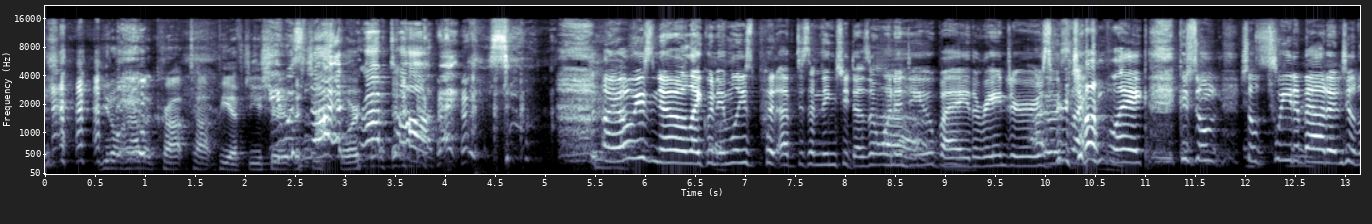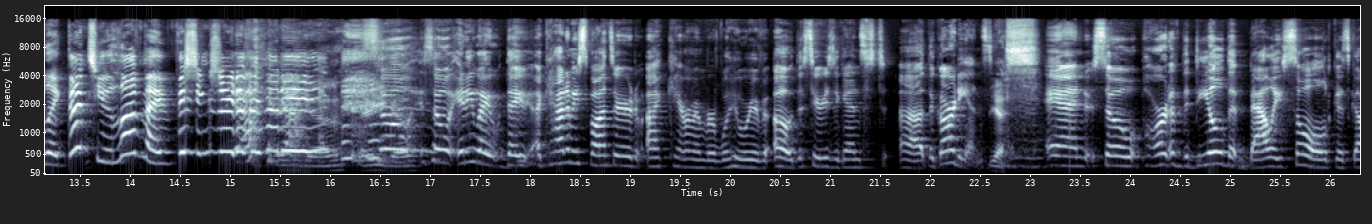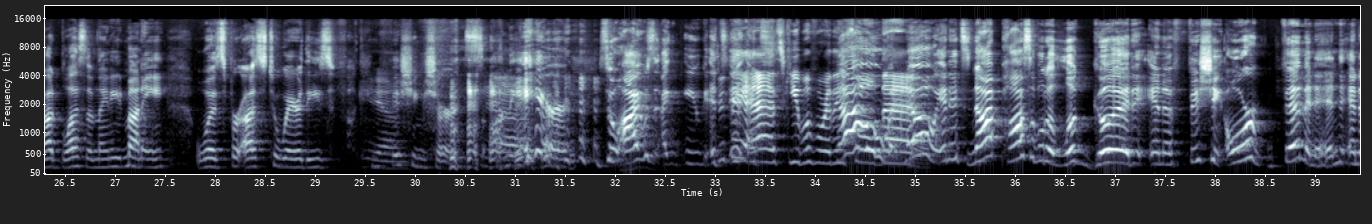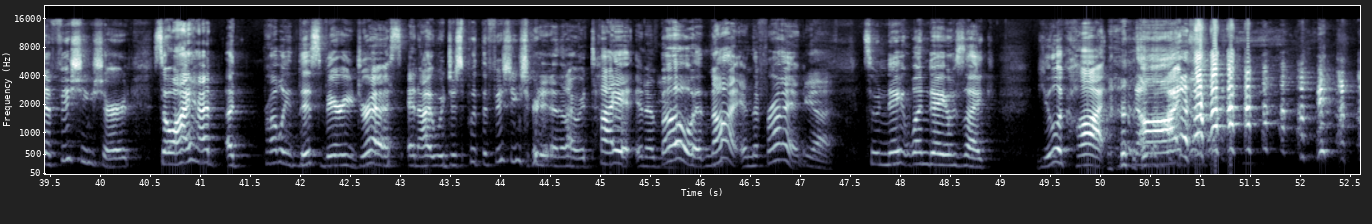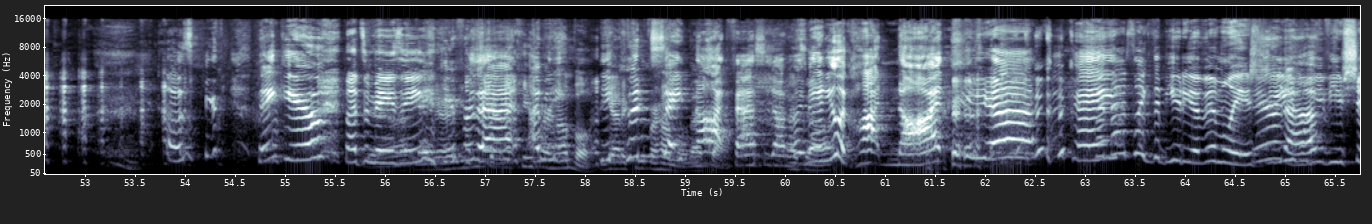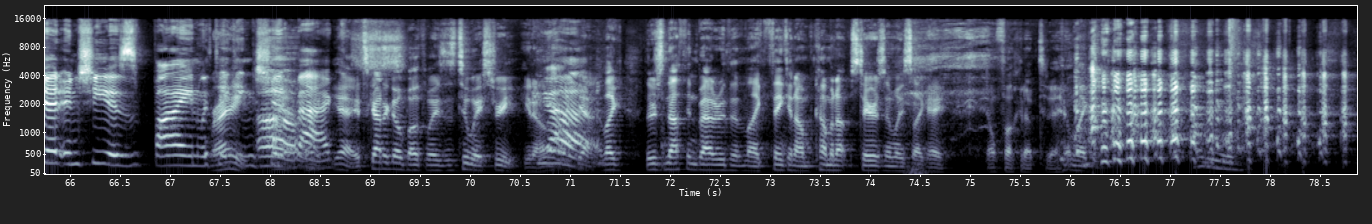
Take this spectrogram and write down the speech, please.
You don't have a crop top PFG shirt. it was not a crop top. I, so- I always know, like when Emily's put up to something she doesn't want to do by the Rangers or was like- John Blake, because she'll she'll tweet screw- about it and she'll be like, "Don't you love my fishing shirt, everybody?" Yeah, there so go. so anyway, they Academy sponsored. I can't remember who were. Oh, the series against uh, the Guardians. Yes. And so part of the deal that Bally sold, because God bless them, they need money, was for us to wear these fucking Yeah. fishing shirts on the air. So I was, I, you, it's, Did they it's, ask you before they no, sold that? no, and it's not possible to look good in a fishing or feminine in a fishing shirt. So I had a probably this very dress, and I would just put the fishing shirt in, and then I would tie it in a bow and knot in the front. Yeah. So Nate one day was like, "You look hot, not." "Thank you." That's amazing. Thank know, you you for that. gotta keep I her mean, humble. You He gotta keep couldn't her say humble, that's not all. fast enough. That's like, man, you look hot, not. yeah. okay. But That's like the beauty of Emily. Fair she enough. will give you shit, and she is fine with Right. taking oh. shit Oh. back. Yeah, it's got to go both ways. It's a two way street, you know. Yeah. Like, yeah. Like there's nothing better than like thinking I'm coming upstairs and Emily's like, "Hey, don't fuck it up today." I'm like.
